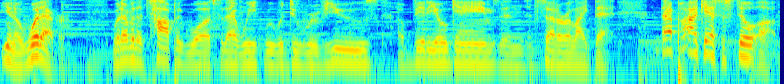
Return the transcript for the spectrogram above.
you know, whatever whatever the topic was for that week, we would do reviews of video games and etc. like that that podcast is still up.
